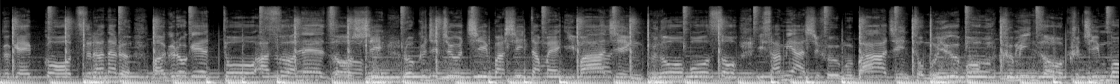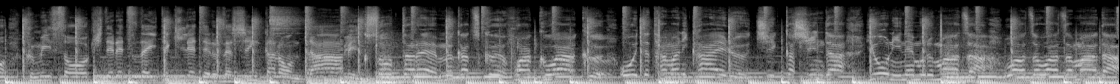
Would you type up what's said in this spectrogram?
ぐ月光連なるマグロゲット明日はねえぞし。6時中千葉しためイマージン右脳暴走。勇み足踏むバージンと無有望。区民像苦人も組みそう規定列でいて切れてるぜ進化論ダービンクソったれムカつく。ファックワーク。置いてたまに帰る。実家死んだ。ように眠るマザー。わざわざまだ。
